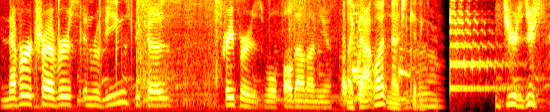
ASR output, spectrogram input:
never traverse in ravines because creepers will fall down on you. Like that one? No, just kidding. Dude, you.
